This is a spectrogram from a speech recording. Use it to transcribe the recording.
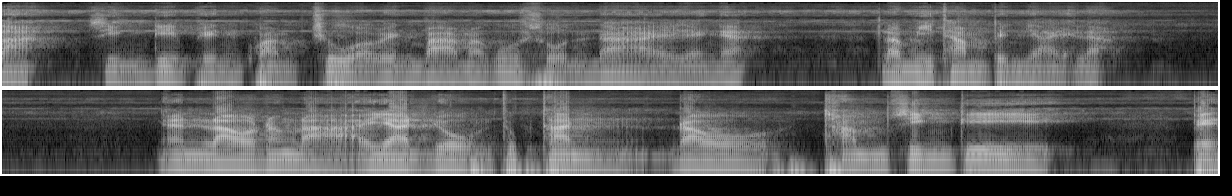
ละสิ่งที่เป็นความชั่วเป็นบาปกุศลได้อย่างเงี้ย เรามีธรรมเป็นใหญ่แล้วงั้นเราทั้งหลายญาติโยมทุกท่านเราทำสิ่งที่เป็น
